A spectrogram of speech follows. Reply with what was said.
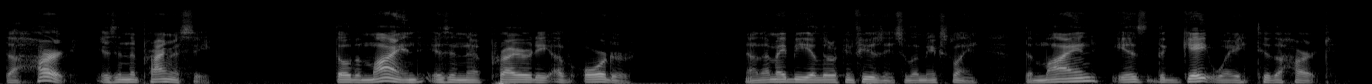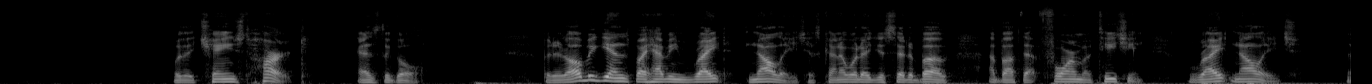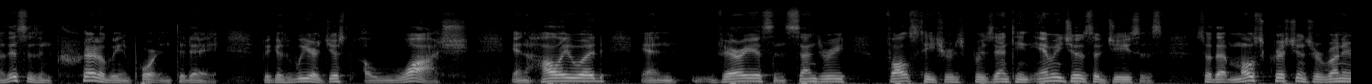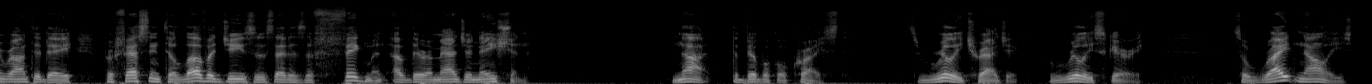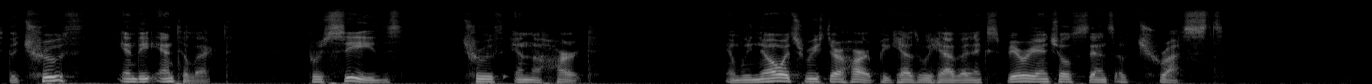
The heart is in the primacy, though the mind is in the priority of order. Now, that may be a little confusing, so let me explain. The mind is the gateway to the heart, with a changed heart as the goal. But it all begins by having right knowledge. That's kind of what I just said above about that form of teaching. Right knowledge. Now, this is incredibly important today because we are just awash in Hollywood and various and sundry false teachers presenting images of Jesus, so that most Christians are running around today professing to love a Jesus that is a figment of their imagination, not the biblical Christ. It's really tragic, really scary. So, right knowledge, the truth in the intellect, precedes truth in the heart. And we know it's reached our heart because we have an experiential sense of trust.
